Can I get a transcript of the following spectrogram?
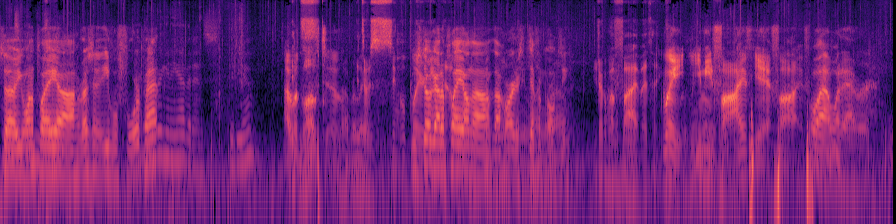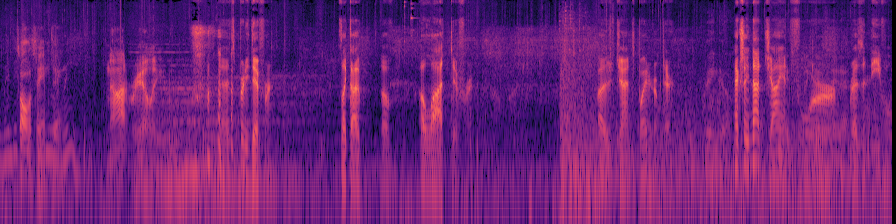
So you want to play uh, Resident Evil 4, I didn't Pat? bring any evidence. Did you? I would It's- love to. Never It's a single You player. still got to play on the the hardest have any lying difficulty. You're talking about five, I think. Wait, you mean five? Yeah, five. Well, whatever. It's all the same give you a thing. Not really. Yeah, it's pretty different. It's like a, a, a lot different. Oh, there's a giant spider up there. Bingo. Actually, not giant for the for gift, Ada. Resident Evil.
